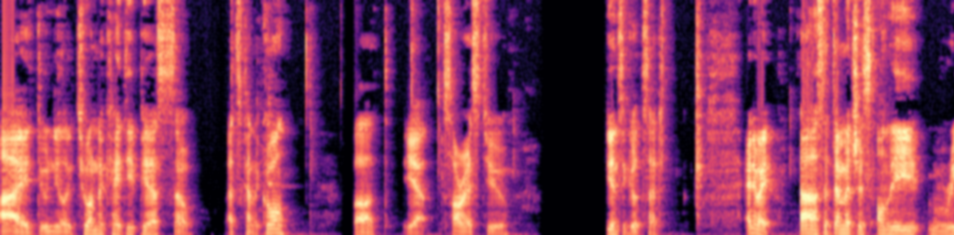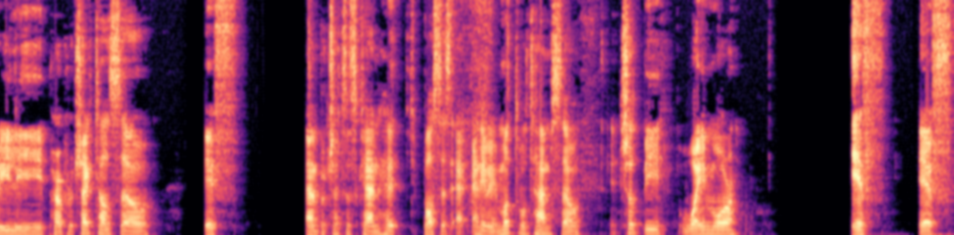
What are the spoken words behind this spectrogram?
I do nearly 200k DPS, so that's kind of cool. But yeah, sorry as to a good set. Anyway, uh, the damage is only really per projectile, so if and projectiles can hit bosses anyway multiple times, so it should be way more if if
